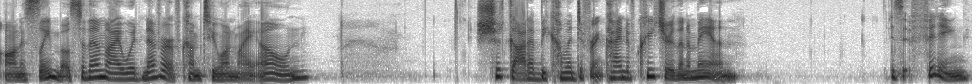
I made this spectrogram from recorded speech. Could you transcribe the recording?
honestly, most of them I would never have come to on my own. Should God have become a different kind of creature than a man? Is it fitting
